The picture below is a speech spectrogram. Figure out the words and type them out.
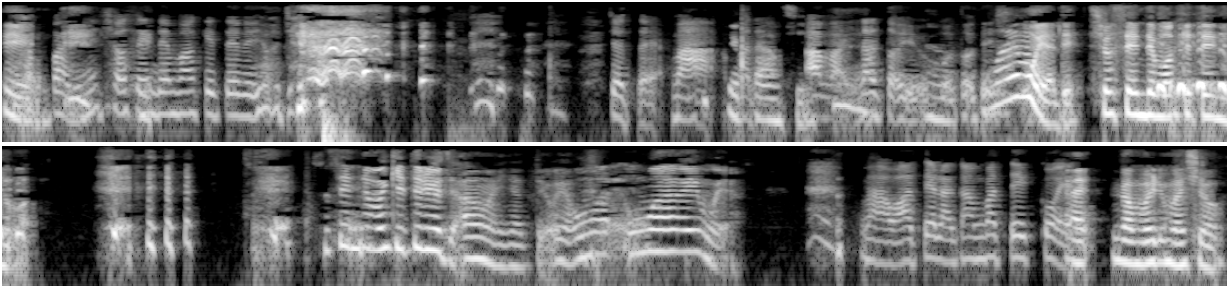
えやっぱりね、初戦で負けてるようじゃ。ちょっと、まあ、やまだ甘いなということでおす。前もやで、初戦で負けてんのは。初戦で負けてるようじゃ甘いなって。いや、お前、お前もや。まあ、わてら頑張っていこうや。はい、頑張りましょ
